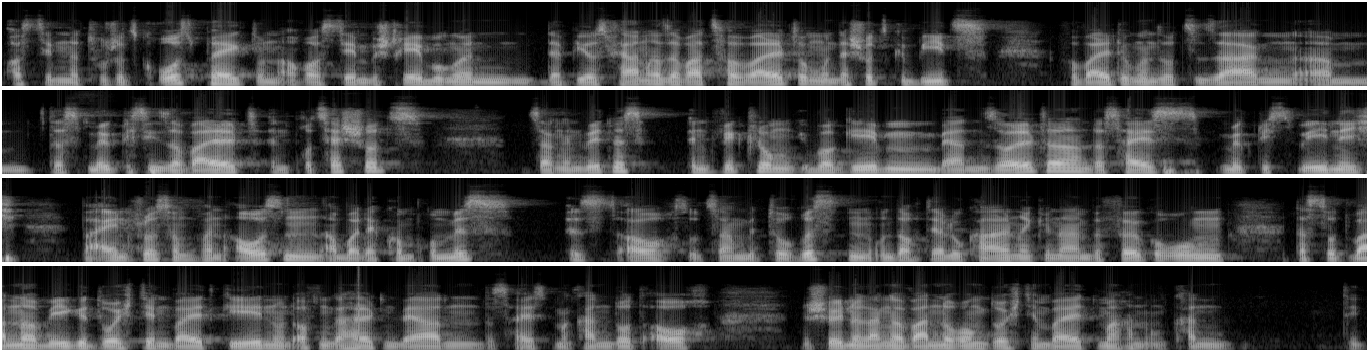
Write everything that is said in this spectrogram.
aus dem Naturschutz Großprojekt und auch aus den Bestrebungen der Biosphärenreservatsverwaltung und der Schutzgebietsverwaltungen sozusagen, ähm, dass möglichst dieser Wald in Prozessschutz sozusagen in Wildnisentwicklung übergeben werden sollte. Das heißt, möglichst wenig Beeinflussung von außen, aber der Kompromiss ist auch sozusagen mit Touristen und auch der lokalen regionalen Bevölkerung, dass dort Wanderwege durch den Wald gehen und offen gehalten werden. Das heißt, man kann dort auch eine schöne lange Wanderung durch den Wald machen und kann den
